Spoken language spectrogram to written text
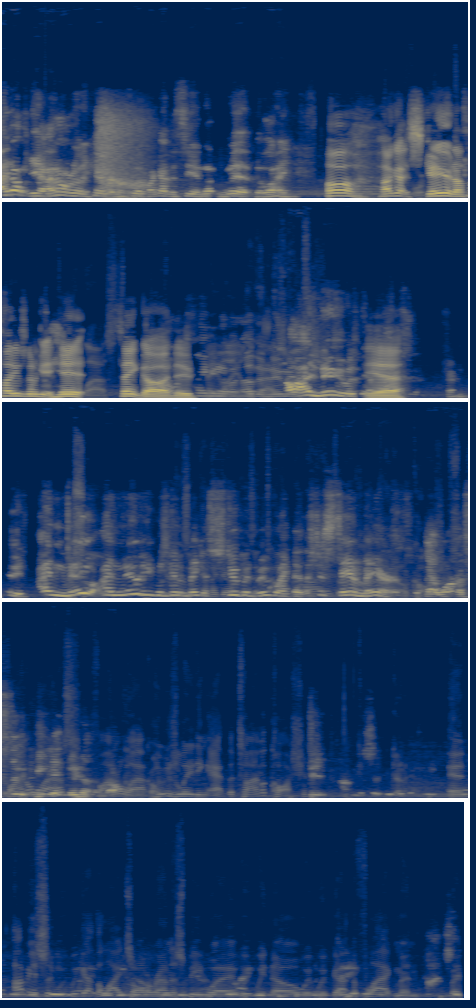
I don't. Yeah, I don't really care about the flip. I got to see enough of it, but like, Oh, I got scared. I thought he was gonna get hit. Thank God, was dude. thinking of another Newman. oh, I knew it was. Yeah. Dude, I knew. I knew he was gonna make a stupid move like that. That's just Sam Mayer. That weren't a suit. He didn't do nothing Final wrong. lap, who's leading at the time of caution? And obviously, we, we got the lights all around the speedway. We, we know we, we've got the flagman, but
